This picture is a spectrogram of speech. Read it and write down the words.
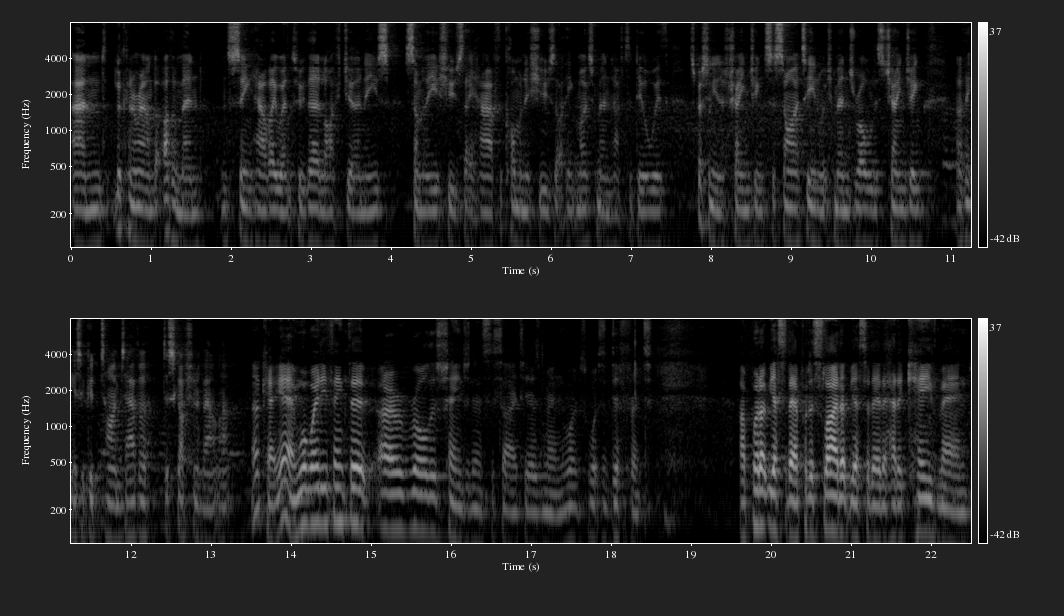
and looking around at other men and seeing how they went through their life journeys, some of the issues they have, the common issues that I think most men have to deal with, especially in a changing society in which men's role is changing. I think it's a good time to have a discussion about that. Okay, yeah. In what way do you think that our role is changing in society as men? What's, what's different? I put up yesterday, I put a slide up yesterday that had a caveman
